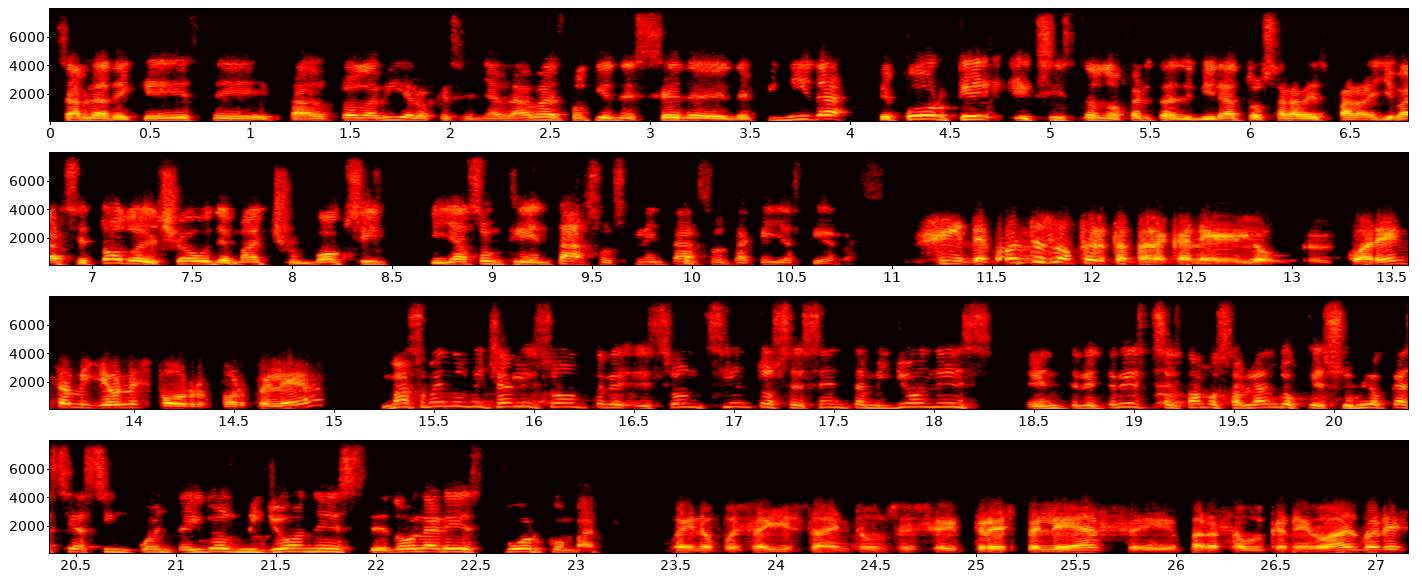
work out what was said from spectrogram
Se habla de que este todavía lo que señalabas no tiene sede definida, porque existe una oferta de Emiratos Árabes para llevarse todo el show de Matchroom Boxing y ya son clientazos, clientazos de aquellas tierras. Sí, ¿de cuánto es la oferta para Canelo? ¿40 millones por, por pelea? Más o menos, mi Charlie, son, son 160 millones. Entre tres estamos hablando que subió casi a 52 millones de dólares por combate. Bueno, pues ahí está entonces, eh, tres peleas eh, para Saúl Canelo Álvarez,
